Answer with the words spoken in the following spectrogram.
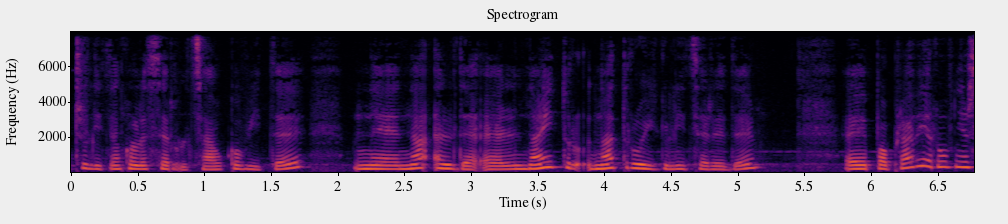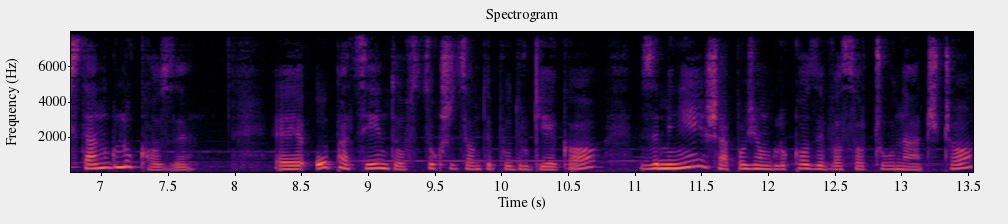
czyli ten cholesterol całkowity, na LDL, na trójglicerydy, poprawia również stan glukozy. U pacjentów z cukrzycą typu drugiego zmniejsza poziom glukozy w osoczu na czczo,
